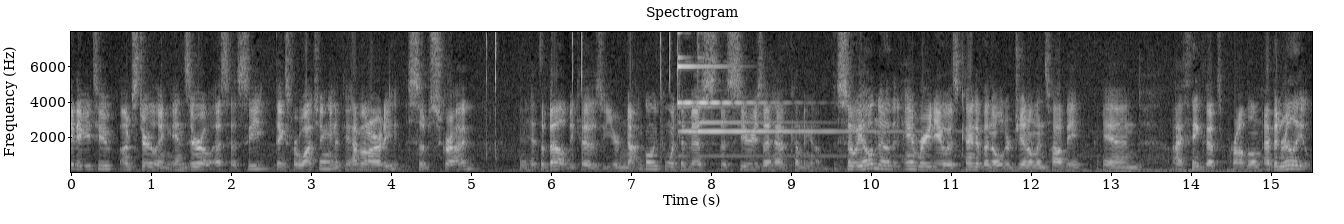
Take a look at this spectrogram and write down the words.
Hey there YouTube, I'm Sterling in Zero SSC. Thanks for watching and if you haven't already, subscribe and hit the bell because you're not going to want to miss the series I have coming up. So we all know that ham radio is kind of an older gentleman's hobby and I think that's a problem. I've been really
